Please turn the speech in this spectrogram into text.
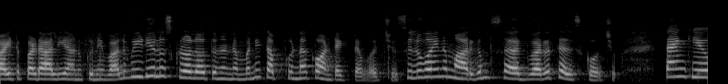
బయటపడాలి అనుకునే వాళ్ళు వీడియోలో స్క్రోల్ అవుతున్న నెంబర్ని తప్పకుండా కాంటాక్ట్ అవ్వచ్చు. సులువైన మార్గం సార్ ద్వారా తెలుసుకోవచ్చు. థ్యాంక్ యూ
